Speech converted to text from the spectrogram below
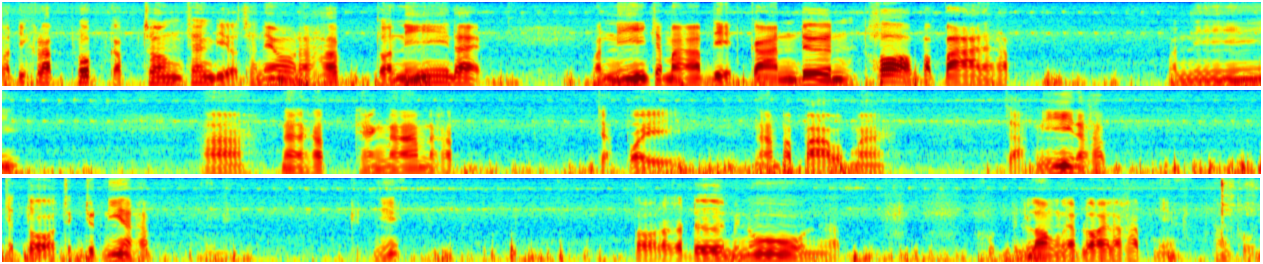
วัสดีครับพบกับช่องช่างเดี่ยวชาแนลนะครับ ตอนนี้ได้วันนี้จะมาอัปเดตการเดินท่อประปานะครับ วันนี้อ่านั่นนะครับแทงน้ำนะครับ จะปล่อยน้ำประปาออกมา จากนี้นะครับ จะต่อจากจุดนี้นะครับนี่จุดนี้ ต่อแล้วก็เดินไปนู่นนะครับขุดเป็นร่องเรียบร้อยแล้วครับ เนี่ยต้องถม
